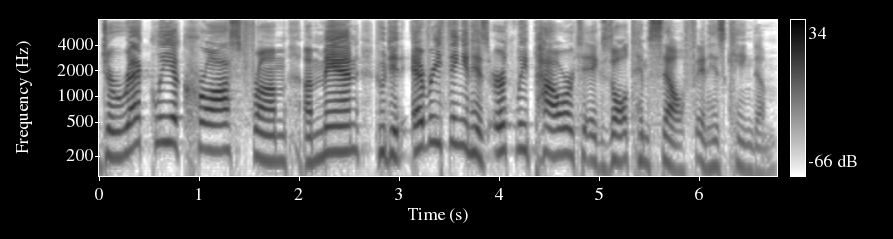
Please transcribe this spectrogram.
directly across from a man who did everything in his earthly power to exalt himself in his kingdom.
